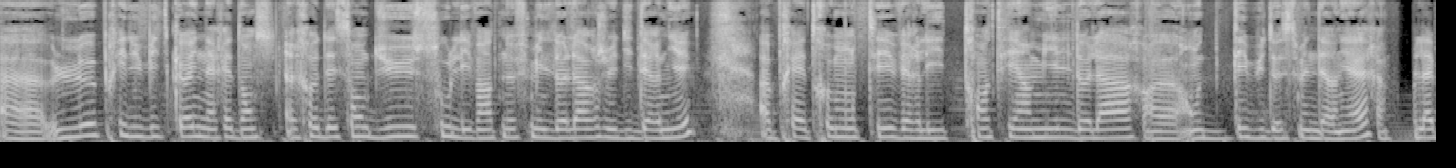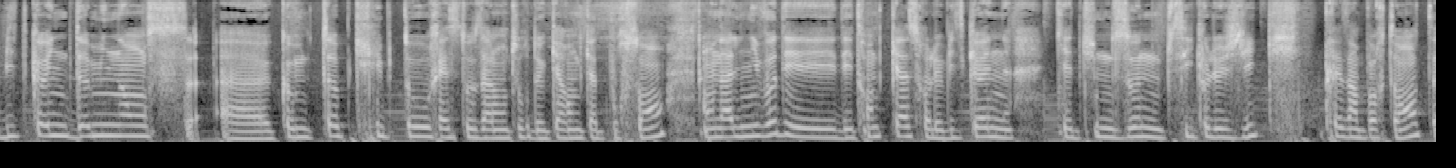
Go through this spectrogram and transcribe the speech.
Euh, le prix du Bitcoin est redescendu sous les 29 000 dollars jeudi dernier, après être remonté vers les 31 000 dollars euh, en début de semaine dernière. La Bitcoin dominance euh, comme top crypto reste aux alentours de 44%. On a le niveau des, des 30K sur le Bitcoin qui est une zone psychologique très importante.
